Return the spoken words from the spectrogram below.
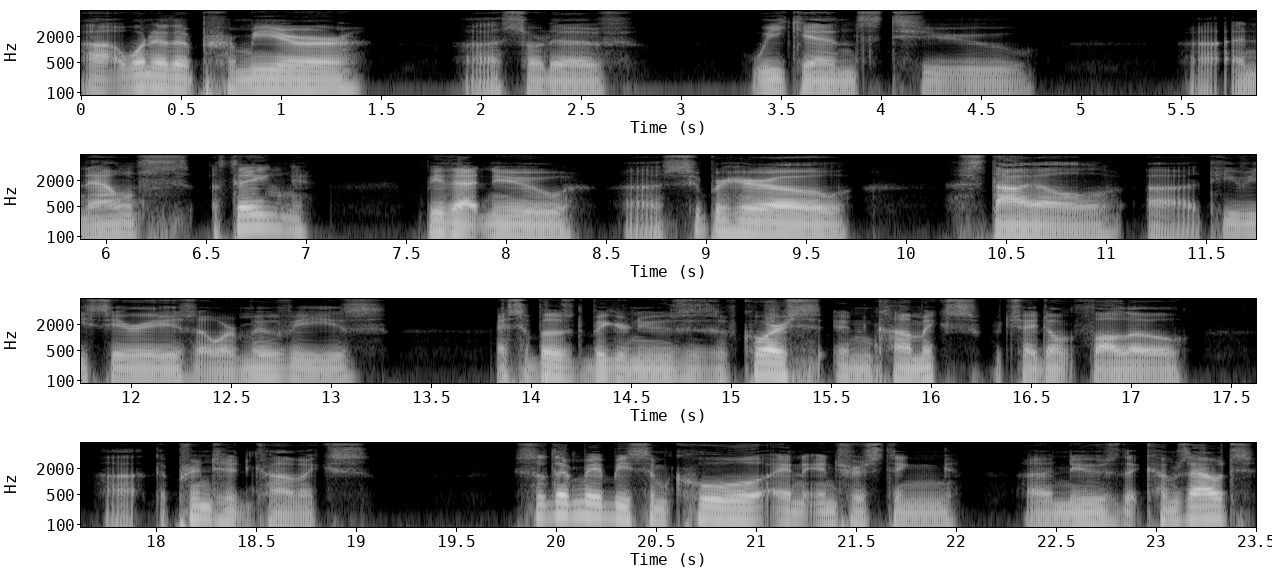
uh, one of the premier uh, sort of weekends to uh, announce a thing, be that new uh, superhero style uh, TV series or movies. I suppose the bigger news is, of course, in comics, which I don't follow, uh, the printed comics. So there may be some cool and interesting uh, news that comes out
